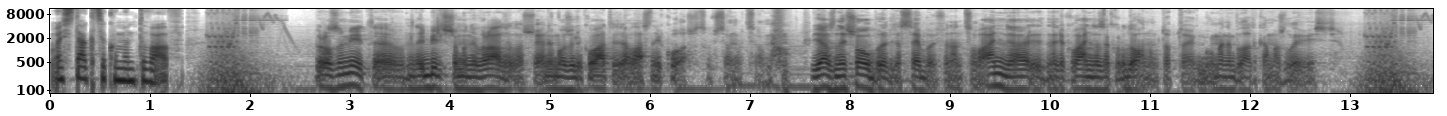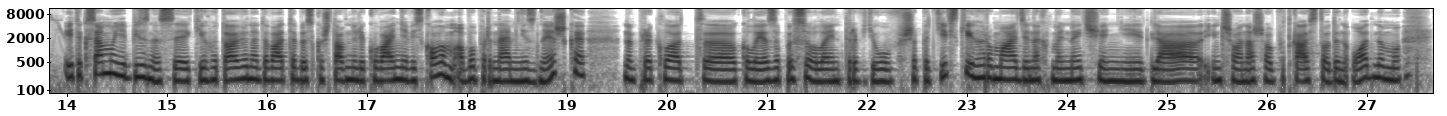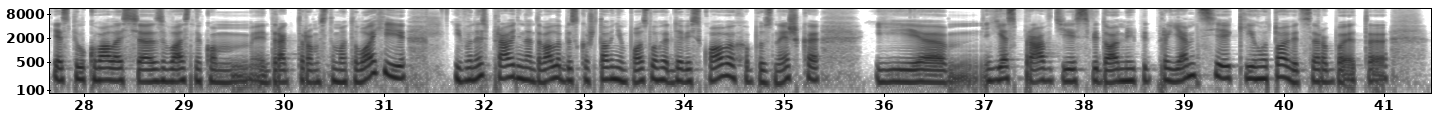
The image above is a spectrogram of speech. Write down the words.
ось так це коментував. Розумієте, найбільше мене вразило, що я не можу лікувати за власний кошт у всьому цьому. Я знайшов би для себе фінансування на лікування за кордоном, тобто, якби у мене була така можливість. І так само є бізнеси, які готові надавати безкоштовне лікування військовим або принаймні знижки. Наприклад, е, коли я записувала інтерв'ю в Шепетівській громаді на Хмельниччині для іншого нашого подкасту один одному, я спілкувалася з власником і директором стоматології, і вони справді надавали безкоштовні послуги для військових або знижки. І ем, є справді свідомі підприємці, які готові це робити.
